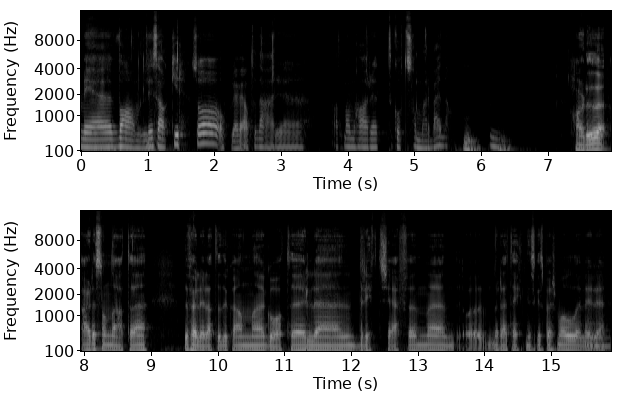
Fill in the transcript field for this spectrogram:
med vanlige saker, så opplever jeg at det er eh, at man har et godt samarbeid, da. Har du, er det sånn da at eh, du føler at du kan eh, gå til driftssjefen når det er tekniske spørsmål, eller eh,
